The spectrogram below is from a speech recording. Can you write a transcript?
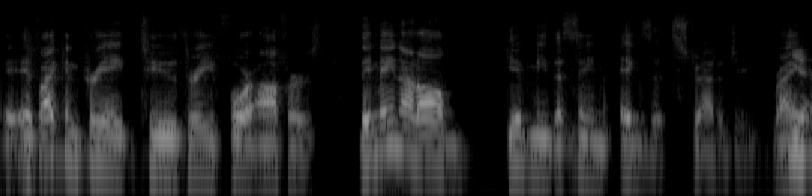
if I can create two, three, four offers, they may not all give me the same exit strategy, right? Yeah.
